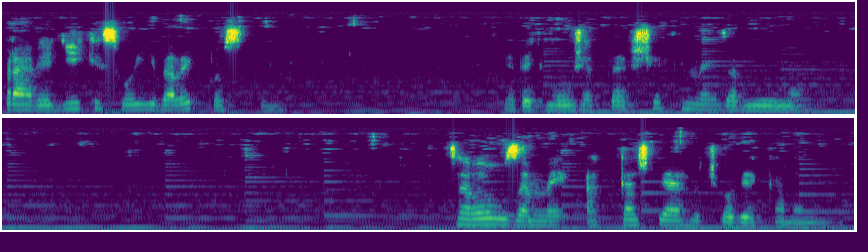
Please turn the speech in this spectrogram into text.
Právě díky svojí velikosti je teď můžete všechny zavnímat. Celou zemi a každého člověka na ní.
